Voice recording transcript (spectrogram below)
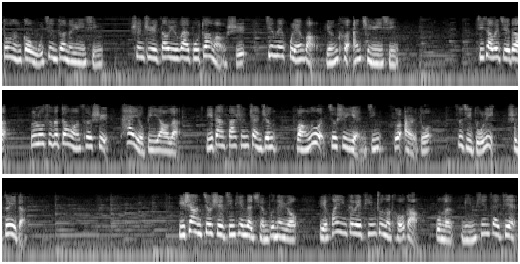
都能够无间断的运行，甚至遭遇外部断网时，境内互联网仍可安全运行。纪晓薇觉得，俄罗斯的断网测试太有必要了。一旦发生战争，网络就是眼睛和耳朵，自己独立是对的。以上就是今天的全部内容，也欢迎各位听众的投稿，我们明天再见。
